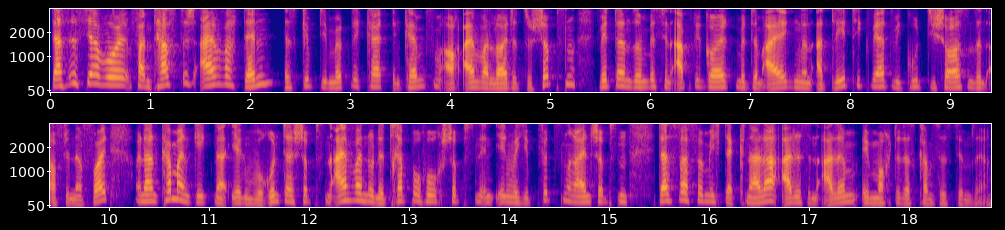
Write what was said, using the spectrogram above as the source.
Das ist ja wohl fantastisch einfach, denn es gibt die Möglichkeit in Kämpfen auch einfach Leute zu schubsen, wird dann so ein bisschen abgegolten mit dem eigenen Athletikwert, wie gut die Chancen sind auf den Erfolg und dann kann man Gegner irgendwo runterschubsen, einfach nur eine Treppe hochschubsen, in irgendwelche Pfützen reinschubsen. Das war für mich der Knaller, alles in allem. Ich mochte das Kampfsystem sehr.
